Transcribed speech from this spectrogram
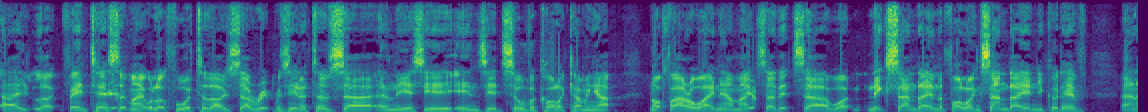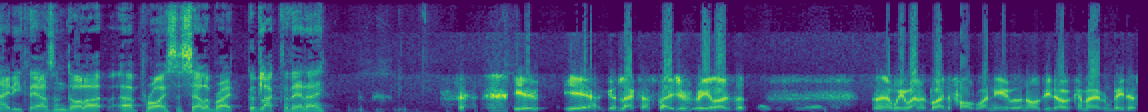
hey, look, fantastic, yeah. mate. We look forward to those uh, representatives uh, in the SENZ Silver Collar coming up. Not far away now, mate. Yep. So that's uh, what next Sunday and the following Sunday, and you could have an eighty thousand uh, prize to celebrate. Good luck for that, eh? you, yeah, good luck. I suppose you realise that uh, we won it by default one year with an Aussie dog come over and beat us.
